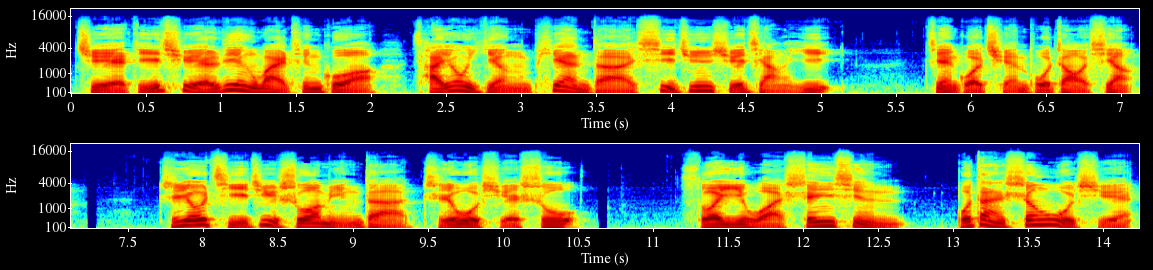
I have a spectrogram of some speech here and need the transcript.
却的确另外听过采用影片的细菌学讲义，见过全部照相，只有几句说明的植物学书。所以我深信，不但生物学，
